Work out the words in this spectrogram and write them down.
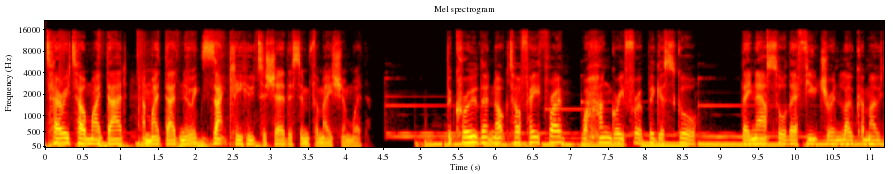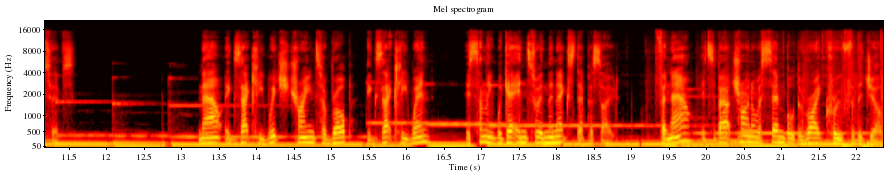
Terry told my dad, and my dad knew exactly who to share this information with. The crew that knocked off Heathrow were hungry for a bigger score. They now saw their future in locomotives. Now, exactly which train to rob, exactly when, is something we'll get into in the next episode. For now, it's about trying to assemble the right crew for the job.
